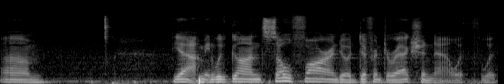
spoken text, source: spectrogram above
Um, yeah, I mean, we've gone so far into a different direction now with, with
